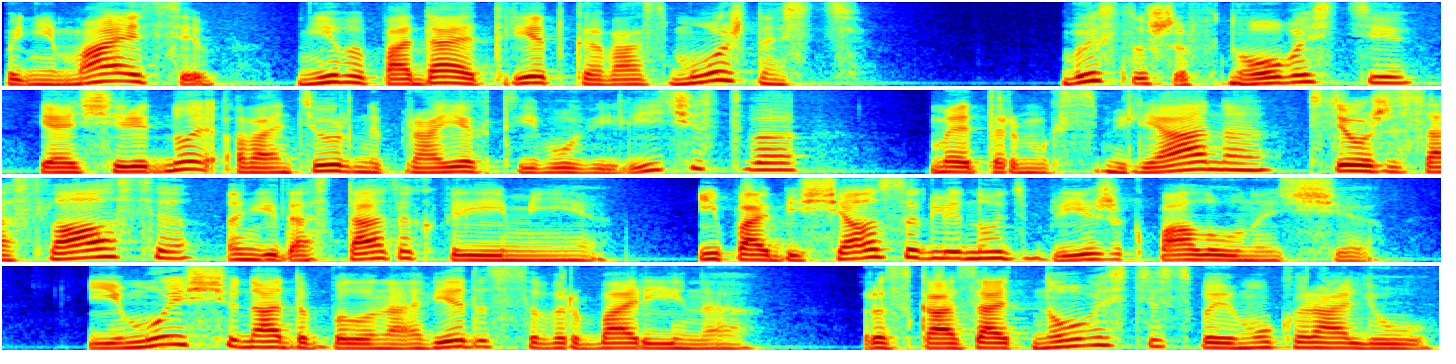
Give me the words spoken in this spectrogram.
Понимаете, мне выпадает редкая возможность, выслушав новости и очередной авантюрный проект его величества, мэтр Максимилиана все же сослался на недостаток времени и пообещал заглянуть ближе к полуночи. Ему еще надо было наведаться в Арбарина, рассказать новости своему королю,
